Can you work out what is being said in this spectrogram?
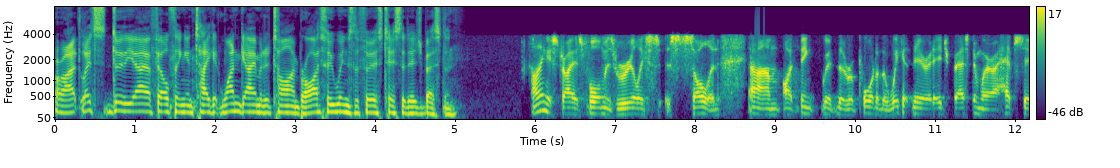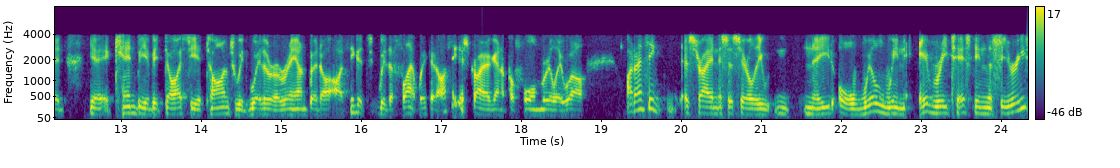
All right, let's do the AFL thing and take it one game at a time. Bryce, who wins the first test at Edgbaston? I think Australia's form is really solid. Um, I think with the report of the wicket there at Edgbaston, where I have said, yeah, it can be a bit dicey at times with weather around, but I, I think it's with a flat wicket. I think Australia are going to perform really well. I don't think Australia necessarily need or will win every test in the series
